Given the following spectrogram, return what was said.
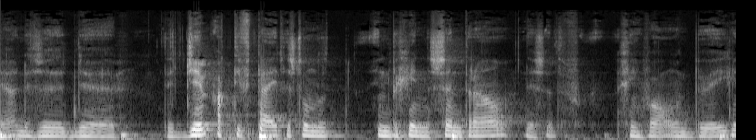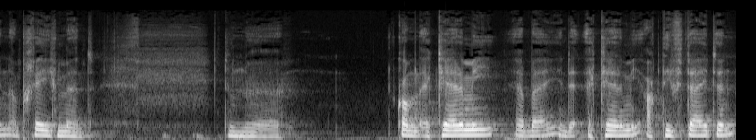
Ja, dus uh, de, de gymactiviteiten stonden in het begin centraal. Dus het ging vooral om het bewegen. Op een gegeven moment, toen uh, kwam de academy erbij, de academy activiteiten.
